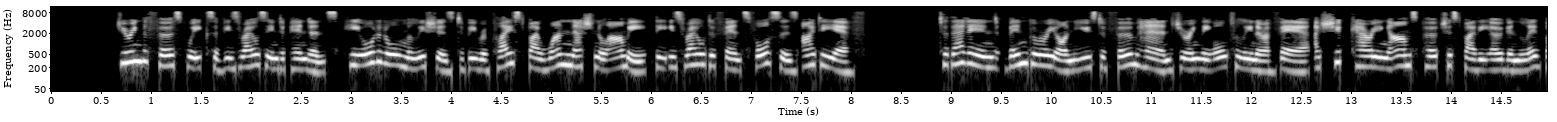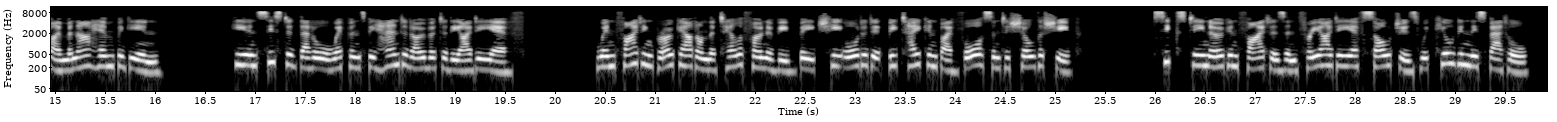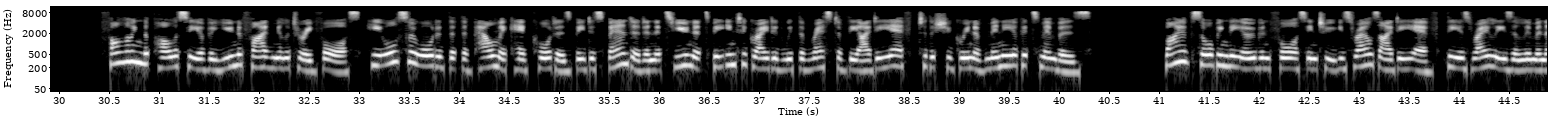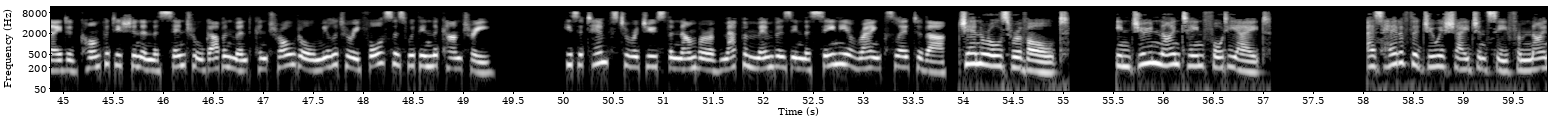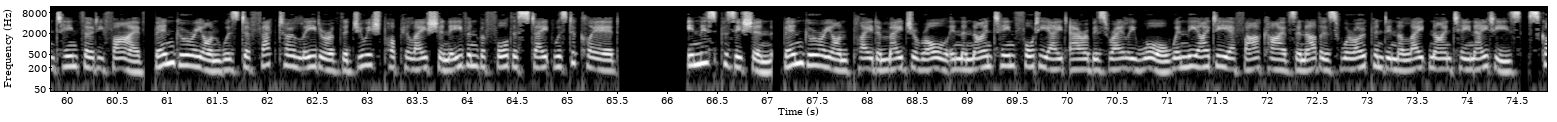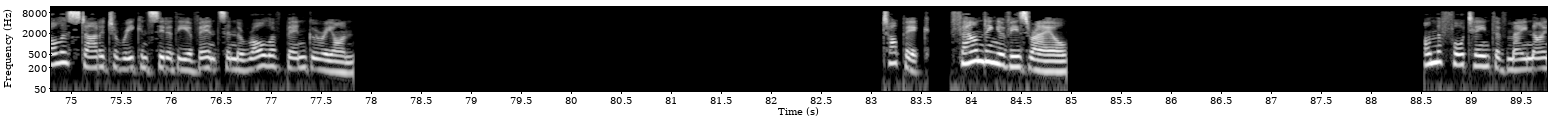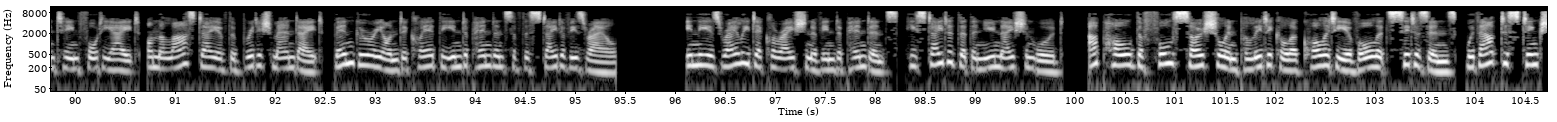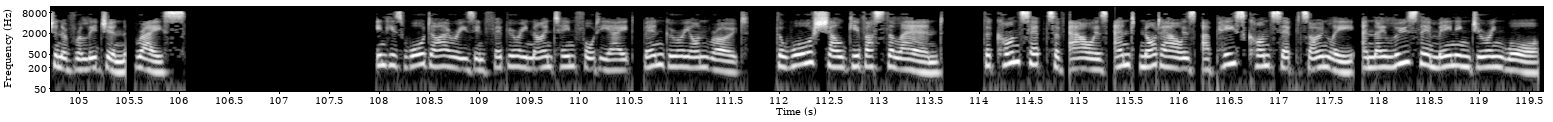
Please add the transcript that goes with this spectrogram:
During the first weeks of Israel's independence, he ordered all militias to be replaced by one national army, the Israel Defense Forces IDF. To that end, Ben-Gurion used a firm hand during the Altalena affair, a ship carrying arms purchased by the Irgun led by Menahem Begin. He insisted that all weapons be handed over to the IDF. When fighting broke out on the Tel Aviv beach he ordered it be taken by force and to shell the ship. 16 Irgun fighters and three IDF soldiers were killed in this battle. Following the policy of a unified military force, he also ordered that the Palmach headquarters be disbanded and its units be integrated with the rest of the IDF, to the chagrin of many of its members. By absorbing the Irgun force into Israel's IDF, the Israelis eliminated competition and the central government controlled all military forces within the country. His attempts to reduce the number of MAPAM members in the senior ranks led to the Generals' Revolt in June 1948. As head of the Jewish Agency from 1935, Ben-Gurion was de facto leader of the Jewish population even before the state was declared. In this position, Ben-Gurion played a major role in the 1948 Arab-Israeli War when the IDF archives and others were opened in the late 1980s. Scholars started to reconsider the events and the role of Ben-Gurion. Topic: Founding of Israel. On 14 May 1948, on the last day of the British Mandate, Ben-Gurion declared the independence of the State of Israel. In the Israeli Declaration of Independence, he stated that the new nation would uphold the full social and political equality of all its citizens, without distinction of religion, race. In his war diaries in February 1948, Ben-Gurion wrote, the war shall give us the land. The concepts of ours and not ours are peace concepts only, and they lose their meaning during war.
